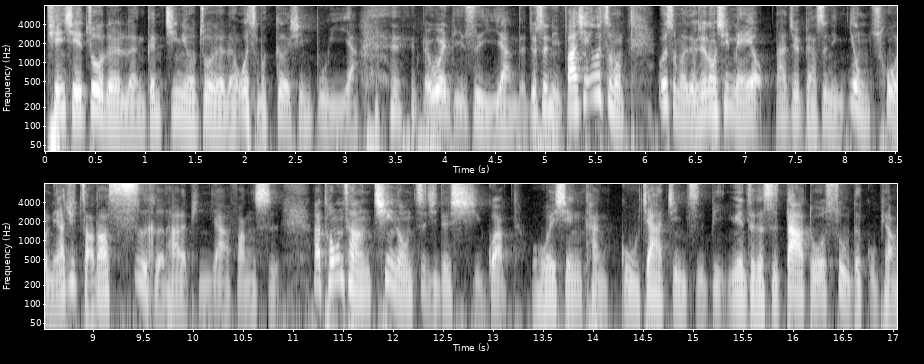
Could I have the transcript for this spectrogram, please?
天蝎座的人跟金牛座的人为什么个性不一样 的问题是一样的，就是你发现为什么为什么有些东西没有，那就表示你用错，你要去找到适合他的评价方式。那通常庆隆自己的习惯，我会先看股价净值比，因为这个是大多数的股票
